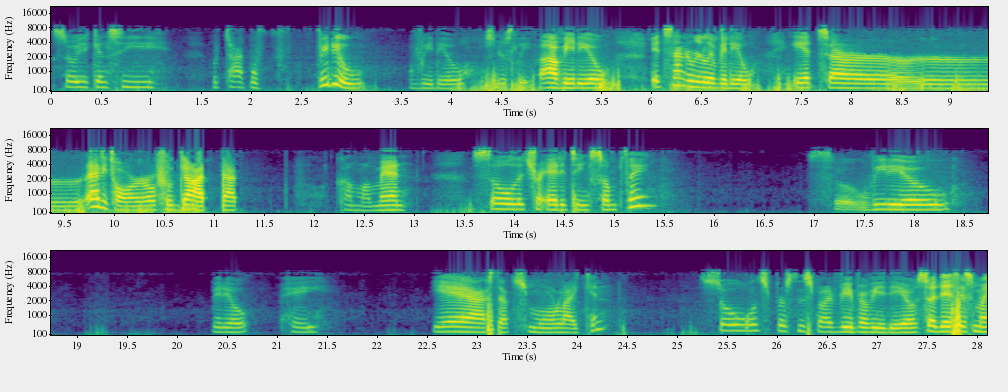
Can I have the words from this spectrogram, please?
so you can see what type of video? Video? Seriously? A video. It's not really a video. It's our editor. I forgot that. Come on man. So let's try editing something. So video. Video. Hey. Yes that's more like it so let's press this my VivaVideo. So this is my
